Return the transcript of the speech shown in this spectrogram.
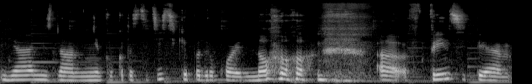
Я не знаю, мне какой-то статистики под рукой, но а, в принципе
